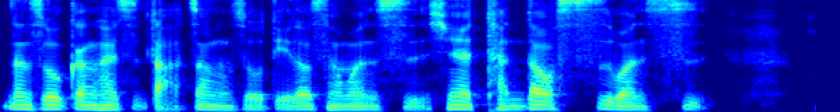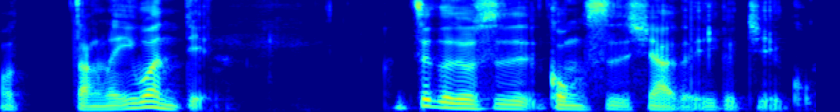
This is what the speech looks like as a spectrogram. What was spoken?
那时候刚开始打仗的时候跌到三万四，现在弹到四万四，哦，涨了一万点，这个就是共识下的一个结果。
